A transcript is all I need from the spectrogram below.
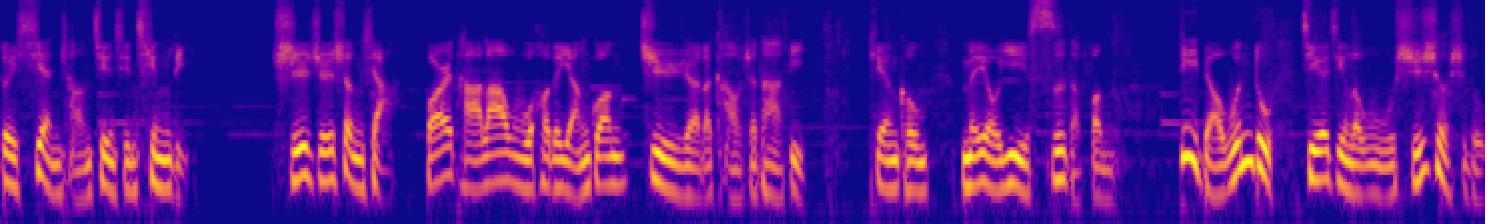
对现场进行清理。时值盛夏，博尔塔拉午后的阳光炙热的烤着大地，天空没有一丝的风，地表温度接近了五十摄氏度。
